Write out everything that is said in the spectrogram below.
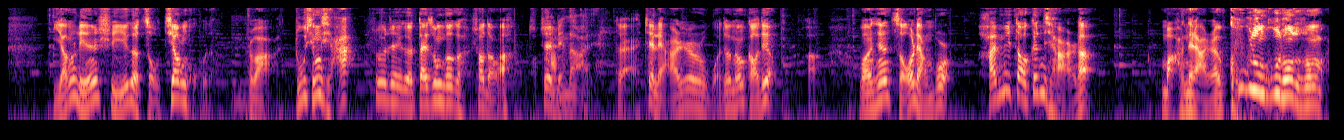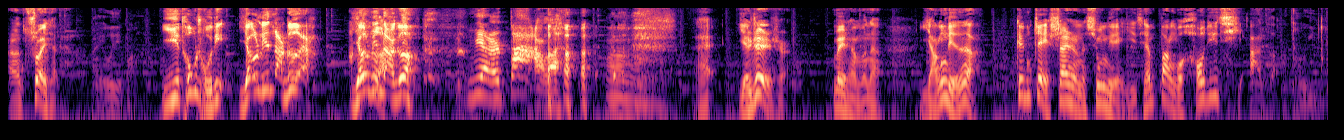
杨林是一个走江湖的，是吧？独行侠。说这个戴宗哥哥，稍等啊，这俩大爷，对这俩人就是我就能搞定啊。往前走两步，还没到跟前儿呢，马上那俩人咕咚咕咚就从马上摔下来了，哎呦我的妈，以头杵地。杨林大哥呀，杨林大哥，面儿大了，嗯，哎，也认识，为什么呢？杨林啊，跟这山上的兄弟以前办过好几起案子，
